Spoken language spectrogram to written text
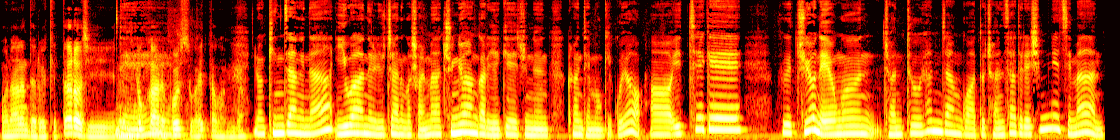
원하는 대로 이렇게 떨어지는 네. 효과를 볼 수가 있다고 합니다. 이런 긴장이나 이완을 유지하는 것이 얼마나 중요한가를 얘기해 주는 그런 대목이고요. 어, 이 책의 그 주요 내용은 전투 현장과 또 전사들의 심리지만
